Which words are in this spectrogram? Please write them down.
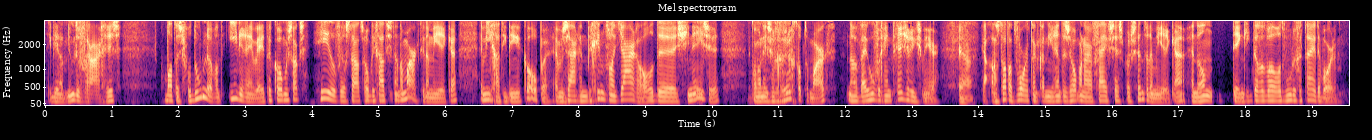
Ik denk dat nu de vraag is, wat is voldoende? Want iedereen weet, er komen straks heel veel staatsobligaties naar de markt in Amerika. En wie gaat die dingen kopen? En we zagen in het begin van het jaar al, de Chinezen, er kwam ineens een gerucht op de markt. Nou, wij hoeven geen treasuries meer. Ja. Ja, als dat het wordt, dan kan die rente zomaar naar 5, 6 procent in Amerika. En dan denk ik dat het wel wat woelige tijden worden.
